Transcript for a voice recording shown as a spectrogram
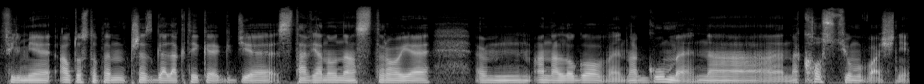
filmie Autostopem przez Galaktykę, gdzie stawiano nastroje um, analogowe, na gumę, na, na kostium właśnie,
